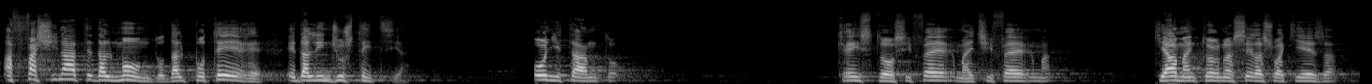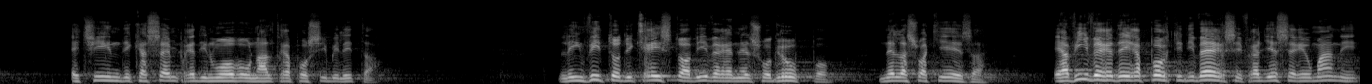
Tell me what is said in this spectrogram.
affascinate dal mondo, dal potere e dall'ingiustizia, ogni tanto Cristo si ferma e ci ferma, chiama intorno a sé la sua Chiesa e ci indica sempre di nuovo un'altra possibilità. L'invito di Cristo a vivere nel suo gruppo, nella sua Chiesa e a vivere dei rapporti diversi fra gli esseri umani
